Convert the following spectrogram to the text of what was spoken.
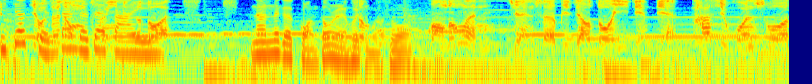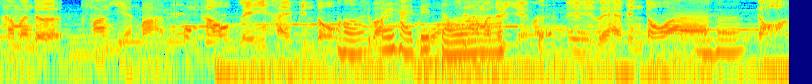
比较有这简单的在种声音发音比较多。那那个广东人会怎么说？广东人卷舌比较多一点点，他喜欢说他们的方言吧，洪涛、雷海边斗、哦是吧？雷海边斗是他们的啊，语言嘛？对，雷海边斗啊哦，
